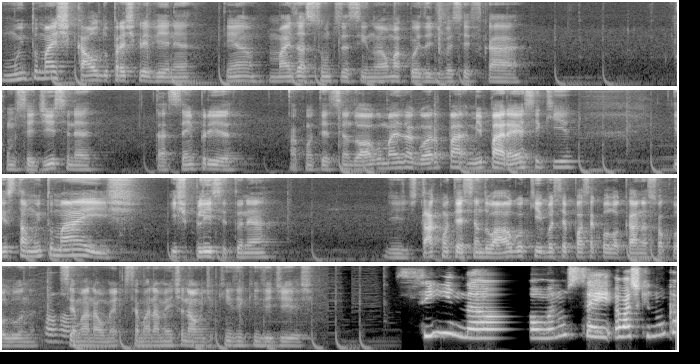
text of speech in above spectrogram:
muito mais caldo para escrever, né? Tenha mais assuntos assim, não é uma coisa de você ficar, como você disse, né? Tá sempre acontecendo algo, mas agora me parece que isso está muito mais explícito, né? de estar tá acontecendo algo que você possa colocar na sua coluna uhum. semanalmente, semanalmente não, de 15 em 15 dias. Sim, não, eu não sei. Eu acho que nunca.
